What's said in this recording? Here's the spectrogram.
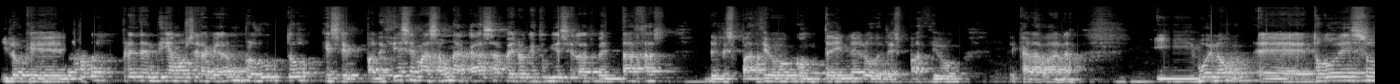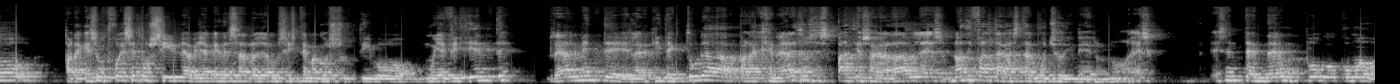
Y lo que nosotros pretendíamos era crear un producto que se pareciese más a una casa, pero que tuviese las ventajas del espacio container o del espacio de caravana. Y bueno, eh, todo eso para que eso fuese posible había que desarrollar un sistema constructivo muy eficiente. Realmente la arquitectura para generar esos espacios agradables no hace falta gastar mucho dinero, ¿no? Es, entender un poco cómo,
